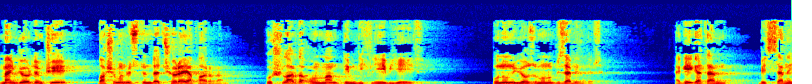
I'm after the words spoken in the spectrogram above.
Mən gördüm ki, başımın üstündə çörək aparıram. Quşlar da ondan dimdikləyib yeyir. Bunun yozumunu bizə bildir. Həqiqətən, biz səni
